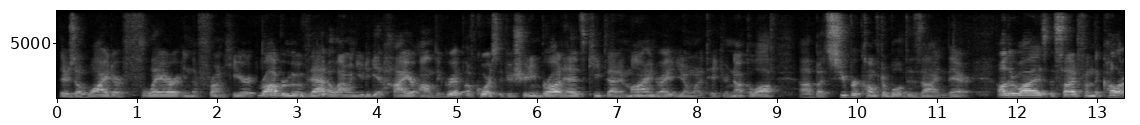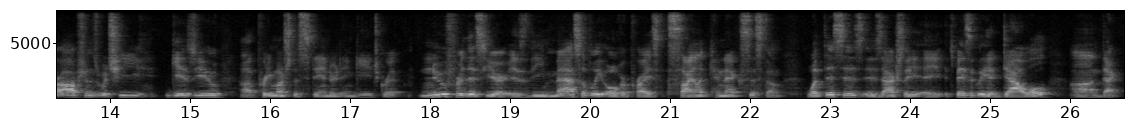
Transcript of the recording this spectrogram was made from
there's a wider flare in the front here. Rob removed that, allowing you to get higher on the grip. Of course, if you're shooting broadheads, keep that in mind, right? You don't want to take your knuckle off, uh, but super comfortable design there. Otherwise, aside from the color options which he gives you, uh, pretty much the standard Engage grip. New for this year is the massively overpriced Silent Connect system. What this is, is actually a, it's basically a dowel um, that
